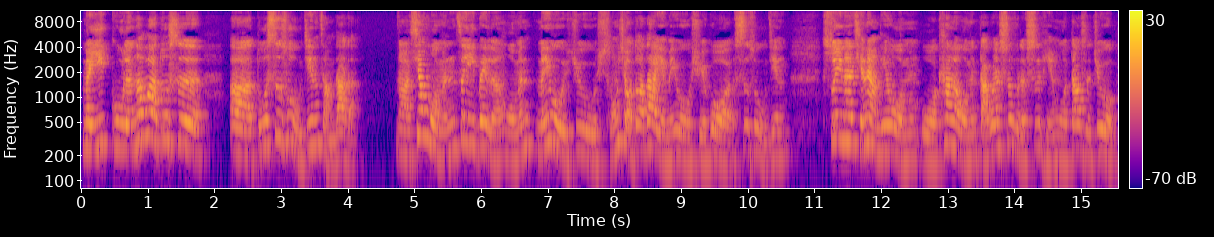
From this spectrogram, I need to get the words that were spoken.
每一古人的话都是啊读四书五经长大的。那像我们这一辈人，我们没有就从小到大也没有学过四书五经，所以呢，前两天我们我看了我们达观师傅的视频，我当时就，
